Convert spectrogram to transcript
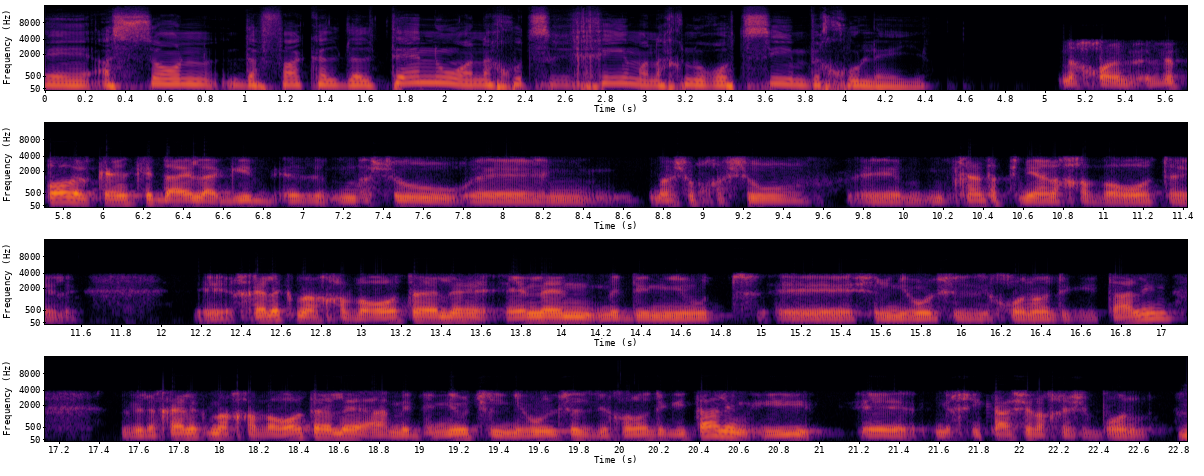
אה, אסון דפק על דלתנו, אנחנו צריכים, אנחנו רוצים וכולי. נכון, ופה אבל כן כדאי להגיד איזה משהו, אה, משהו חשוב אה, מבחינת הפנייה לחברות האלה. חלק מהחברות האלה אין להן מדיניות של ניהול של זיכרונות דיגיטליים, ולחלק מהחברות האלה המדיניות של ניהול של זיכרונות דיגיטליים היא אה, מחיקה של החשבון. Mm.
